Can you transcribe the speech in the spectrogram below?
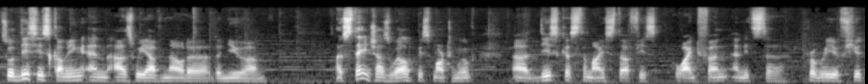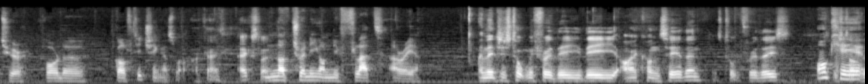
So this is coming, and as we have now the, the new um, a stage as well with Smart2Move. Uh, this customized stuff is quite fun and it's uh, probably a future for the golf teaching as well. Okay, excellent. Not training on the flat area. And then just talk me through the, the icons here then. Let's talk through these. Okay,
